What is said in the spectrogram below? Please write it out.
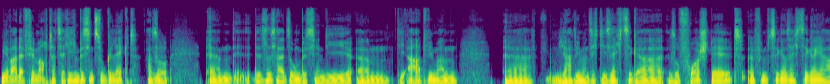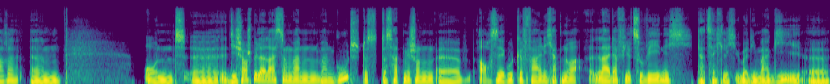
mir war der Film auch tatsächlich ein bisschen zu geleckt. Also mhm. ähm, das ist halt so ein bisschen die, ähm, die Art, wie man äh, ja, wie man sich die 60er so vorstellt, äh, 50er, 60er Jahre. Ähm, und äh, die Schauspielerleistungen waren, waren gut. Das, das hat mir schon äh, auch sehr gut gefallen. Ich habe nur leider viel zu wenig tatsächlich über die Magie äh,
